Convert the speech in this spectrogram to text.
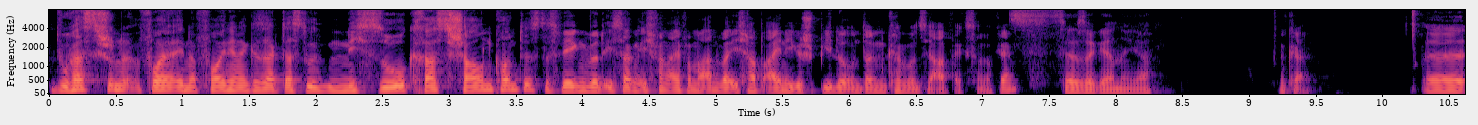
du hast schon vorher in der Vorhinein gesagt, dass du nicht so krass schauen konntest. Deswegen würde ich sagen, ich fange einfach mal an, weil ich habe einige Spiele und dann können wir uns ja abwechseln, okay? Sehr, sehr gerne, ja. Okay. Äh,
